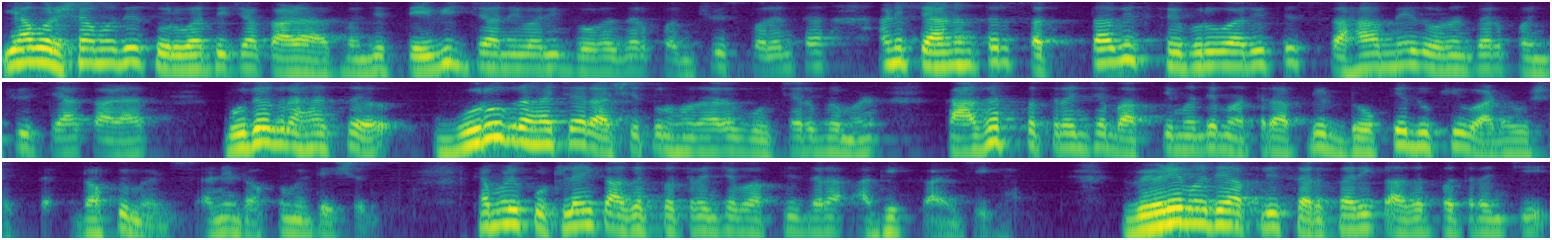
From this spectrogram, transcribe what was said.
या वर्षामध्ये सुरुवातीच्या काळात म्हणजे तेवीस जानेवारी दोन हजार पंचवीसपर्यंत आणि त्यानंतर सत्तावीस फेब्रुवारी ते सहा मे दोन हजार पंचवीस या काळात बुधग्रहाचं गुरुग्रहाच्या राशीतून होणारं गोचर भ्रमण कागदपत्रांच्या बाबतीमध्ये मात्र आपली डोकेदुखी वाढवू शकतं. डॉक्युमेंट्स आणि डॉक्युमेंटेशन्स त्यामुळे कुठल्याही कागदपत्रांच्या बाबतीत जरा अधिक काळजी घ्या. वेळेमध्ये आपली सरकारी कागदपत्रांची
